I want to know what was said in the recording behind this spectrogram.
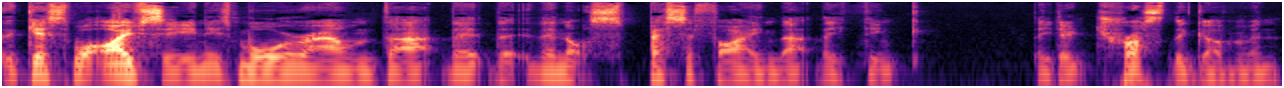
I guess what I've seen is more around that they they're not specifying that they think they don't trust the government.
